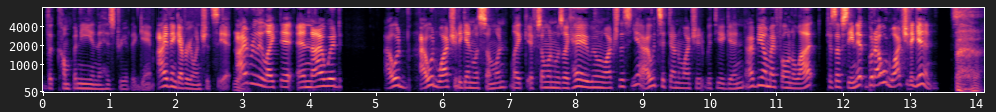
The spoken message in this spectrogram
the company and the history of the game. I think everyone should see it. Yeah. I really liked it, and I would. I would I would watch it again with someone. Like if someone was like, "Hey, we want to watch this?" Yeah, I would sit down and watch it with you again. I'd be on my phone a lot because I've seen it, but I would watch it again.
